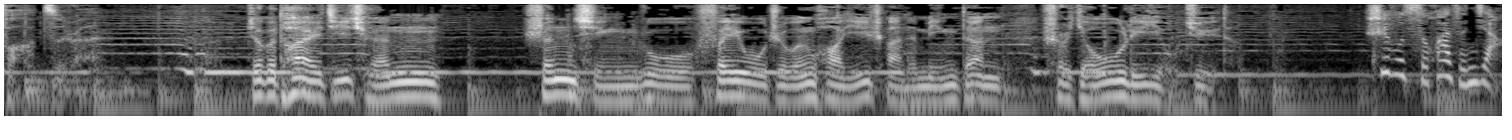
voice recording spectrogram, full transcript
法自然。这个太极拳申请入非物质文化遗产的名单是有理有据的。师傅，此话怎讲？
